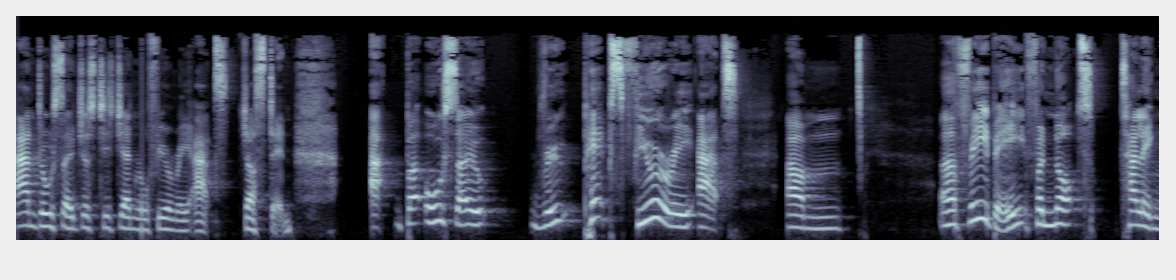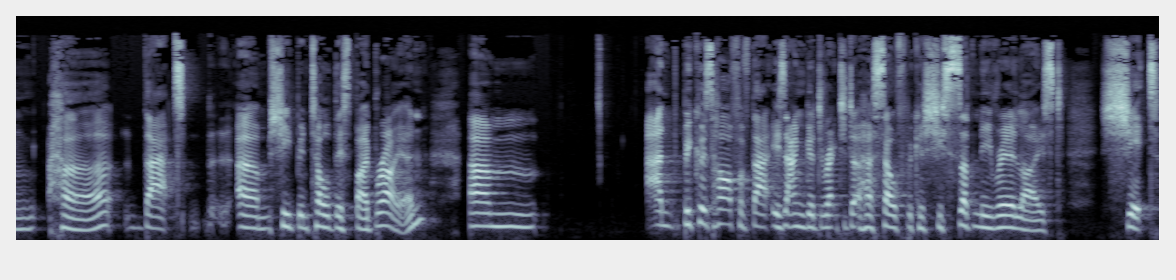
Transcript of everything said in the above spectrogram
and also just his general fury at Justin, uh, but also Root Pip's fury at um, uh, Phoebe for not telling her that um, she'd been told this by Brian. Um, and because half of that is anger directed at herself because she suddenly realized, shit,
